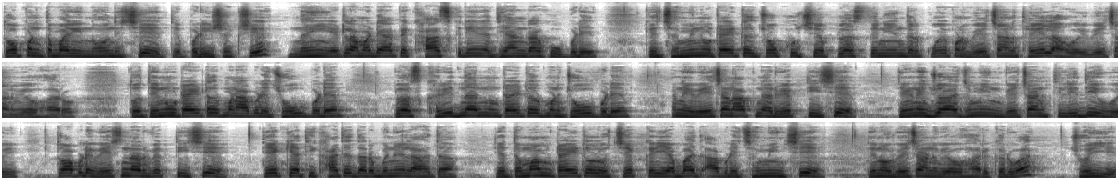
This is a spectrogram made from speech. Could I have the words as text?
તો પણ તમારી નોંધ છે તે પડી શકશે નહીં. એટલા માટે આપણે ખાસ કરીને ધ્યાન રાખવું પડે કે જમીનનું ટાઇટલ ચોખ્ખું છે પ્લસ તેની અંદર કોઈ પણ વેચાણ થયેલા હોય, વેચાણ વ્યવહારો, તો તેનું ટાઇટલ પણ આપણે જોવું પડે. પ્લસ ખરીદનારનું ટાઇટલ પણ જોવું પડે. અને વેચાણ આપનાર વ્યક્તિ છે, તેણે જો આ જમીન વેચાણથી લીધી હોય, તો આપણે વેચનાર વ્યક્તિ છે તે ક્યાંથી ખાતેદાર બનેલા હતા? તે તમામ ટાઇટલો ચેક કર્યા બાદ આપણે જમીન છે તેનો વેચાણ વ્યવહાર કરવા જોઈએ.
